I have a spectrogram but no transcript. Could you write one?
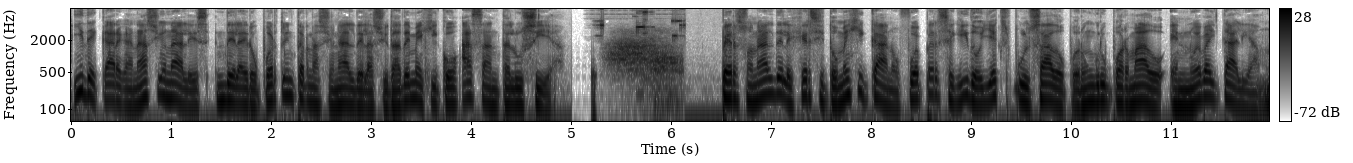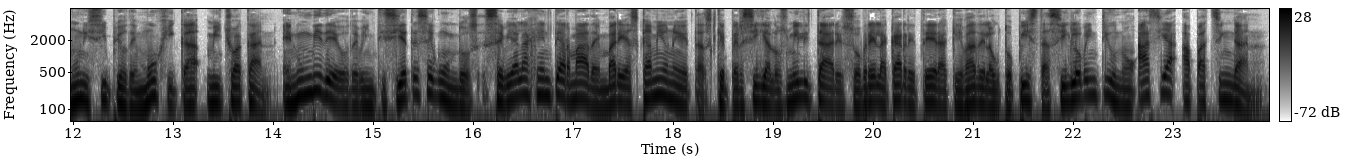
y de carga nacional del Aeropuerto Internacional de la Ciudad de México a Santa Lucía. Personal del ejército mexicano fue perseguido y expulsado por un grupo armado en Nueva Italia, municipio de Mújica, Michoacán. En un video de 27 segundos se ve a la gente armada en varias camionetas que persigue a los militares sobre la carretera que va de la autopista siglo XXI hacia Apatzingán.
